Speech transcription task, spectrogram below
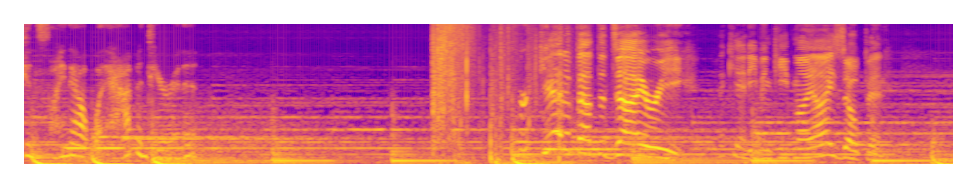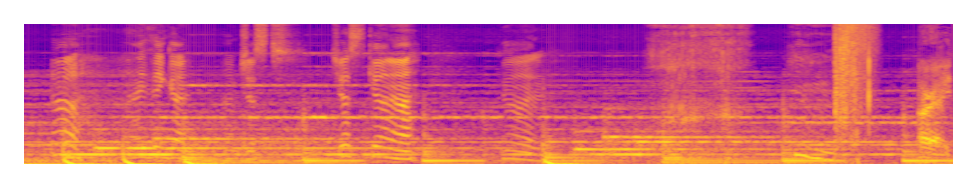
Can find out what happened here in it. Forget about the diary! I can't even keep my eyes open. Uh, I think I, I'm just. just gonna. gonna. Hmm. Alright,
